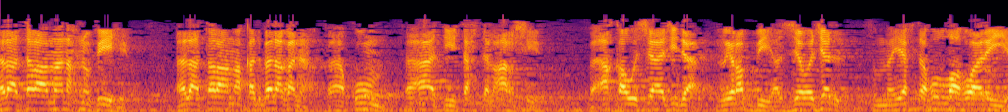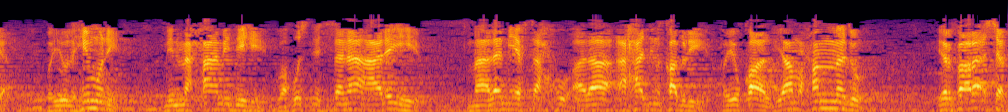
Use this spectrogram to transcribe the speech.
ألا ترى ما نحن فيه؟ ألا ترى ما قد بلغنا؟ فأقوم فآتي تحت العرش. فأقع ساجدا لربي عز وجل. ثم يفتح الله علي ويلهمني من محامده وحسن الثناء عليه. ما لم يفتحه على أحد قبلي. فيقال يا محمد ارفع رأسك.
